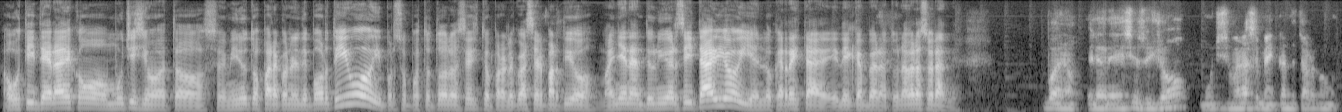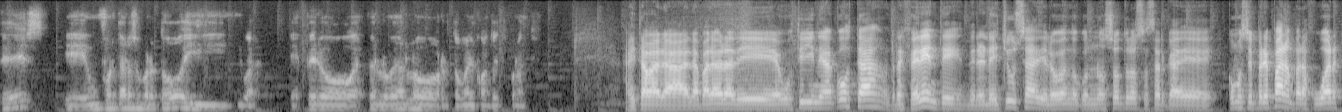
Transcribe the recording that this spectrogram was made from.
Agustín, te agradezco muchísimo estos minutos para con el Deportivo y por supuesto todos los éxitos para lo que va a ser el partido mañana ante Universitario y en lo que resta del campeonato. Un abrazo grande. Bueno, el agradecido soy yo. Muchísimas gracias, me encanta charlar con ustedes. Eh, un fuerte abrazo para todos y, y bueno, espero, espero verlo, retomar el contacto pronto. Ahí estaba la, palabra de Agustín Acosta, referente de la lechuza, dialogando con nosotros acerca de cómo se preparan para jugar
